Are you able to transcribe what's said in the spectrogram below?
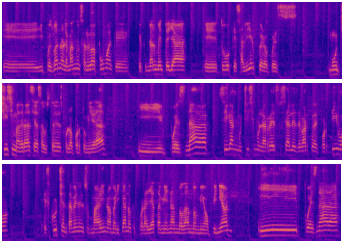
Eh, y pues bueno, le mando un saludo a Puma que, finalmente ya eh, tuvo que salir, pero pues Muchísimas gracias a ustedes por la oportunidad. Y pues nada, sigan muchísimo las redes sociales de Barco Deportivo. Escuchen también el submarino americano, que por allá también ando dando mi opinión. Y pues nada,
